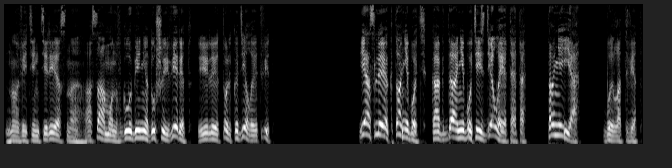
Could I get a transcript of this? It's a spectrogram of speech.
«Но ведь интересно, а сам он в глубине души верит или только делает вид?» «Если кто-нибудь когда-нибудь и сделает это, то не я», — был ответ.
